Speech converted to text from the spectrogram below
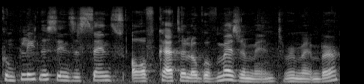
completeness in the sense of catalog of measurement, remember.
